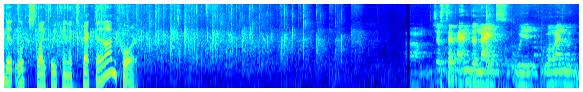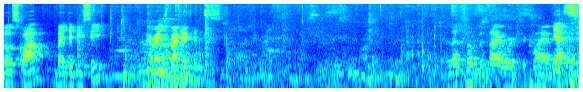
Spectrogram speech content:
And it looks like we can expect an encore. Um, just to end the night, we will end with Beau Soir by Debussy, arranged by Heifetz. Let's hope the fireworks are quiet. Yes.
